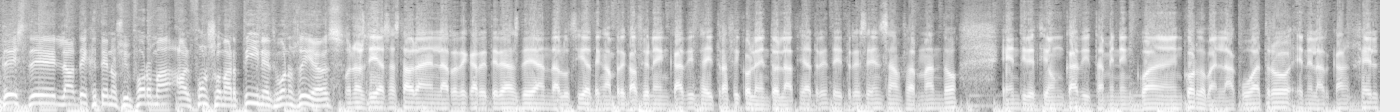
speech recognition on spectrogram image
Desde la DGT nos informa Alfonso Martínez. Buenos días. Buenos días. Hasta ahora en la red de carreteras de Andalucía tengan precaución en Cádiz. Hay tráfico lento en la CA33 en San Fernando en dirección Cádiz. También en, Córdoba en la 4, en el Arcángel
